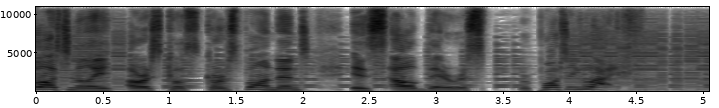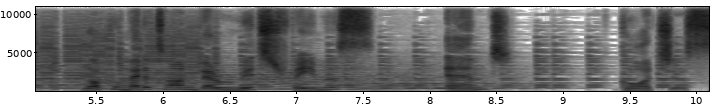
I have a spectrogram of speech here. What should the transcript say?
Fortunately, our correspondent is out there reporting live. Local Mettaton, very rich, famous, and gorgeous.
